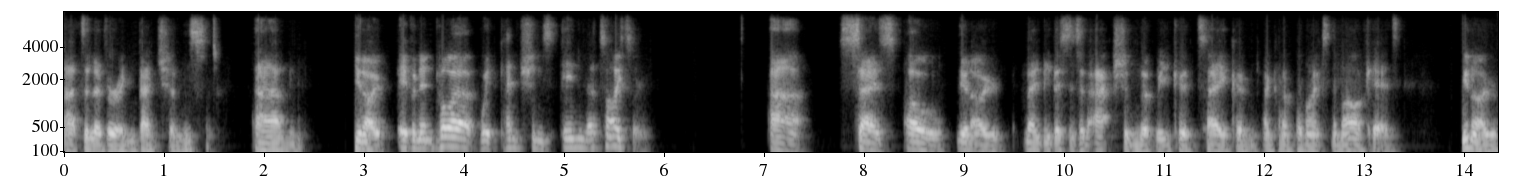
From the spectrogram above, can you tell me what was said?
at delivering pensions, um, you know, if an employer with pensions in the title uh, says, oh, you know, maybe this is an action that we could take and, and kind of promote to the market, you know,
